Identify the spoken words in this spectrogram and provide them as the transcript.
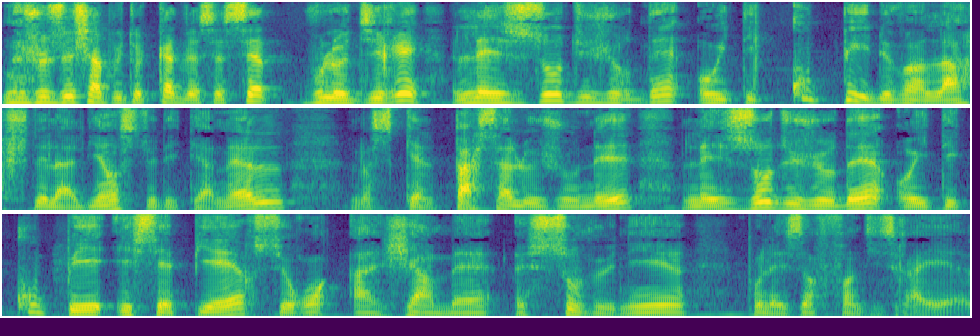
dans Josué chapitre 4, verset 7, vous le direz, les eaux du Jourdain ont été coupées devant l'arche de l'alliance de l'Éternel. Lorsqu'elle passa le journée, les eaux du Jourdain ont été coupées et ces pierres seront à jamais un souvenir pour les enfants d'Israël.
